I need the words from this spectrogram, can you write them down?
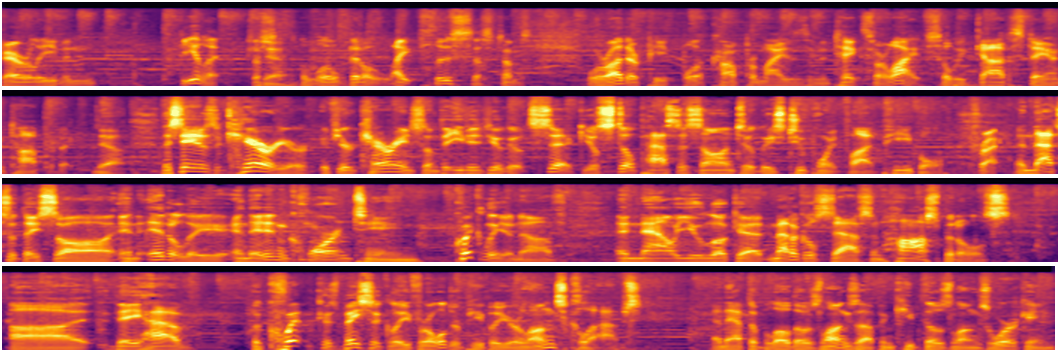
barely even feel it. Just Yeah. a little bit of light flu symptoms, or other people it compromises them and takes their life. So we got to stay on top of it. Yeah. They say as a carrier, if you're carrying something, even if you get sick, you'll still pass this on to at least 2.5 people. Correct. And that's what they saw in Italy, and they didn't quarantine quickly enough. And now you look at medical staffs and hospitals, uh, they have equipment, because basically for older people, your lungs collapse. And they have to blow those lungs up and keep those lungs working.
